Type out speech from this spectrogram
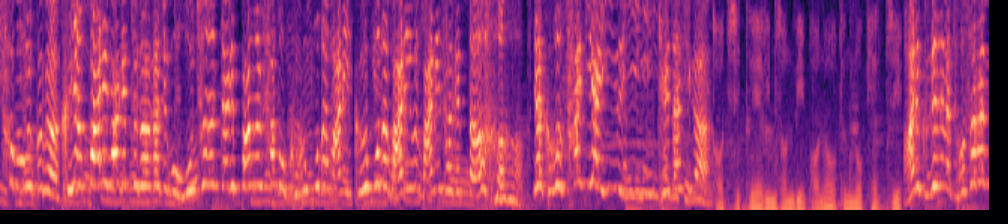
처먹을 거면 그냥 파리바게트 가가지고 5천원짜리 빵을 사도 그것보다 많이 그것보다 많이 많이 사겠다 야 그거 사기야 이, 이, 이 개자식아 더치트의 림선비 번호 등록했지? 아니 그게 아니라 저 사람이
